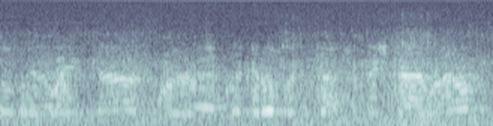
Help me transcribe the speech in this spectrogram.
Still those lane cars were uh, quick enough and catch them this time round.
